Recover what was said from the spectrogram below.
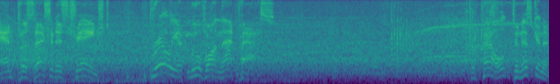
And possession has changed. Brilliant move on that pass. Propelled to Niskanen.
